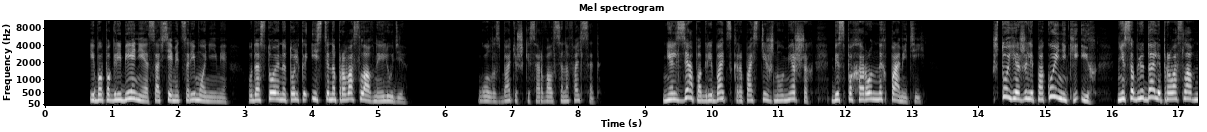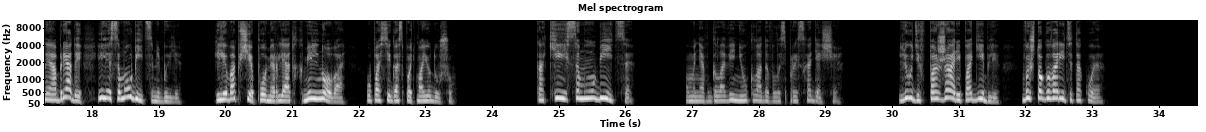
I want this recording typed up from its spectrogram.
ибо погребение со всеми церемониями удостоены только истинно православные люди. Голос батюшки сорвался на фальцет. Нельзя погребать скоропостижно умерших без похоронных памятей. Что, ежели покойники их не соблюдали православные обряды или самоубийцами были? Или вообще померли от хмельного, упаси Господь мою душу? Какие самоубийцы? У меня в голове не укладывалось происходящее. «Люди в пожаре погибли! Вы что говорите такое?»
